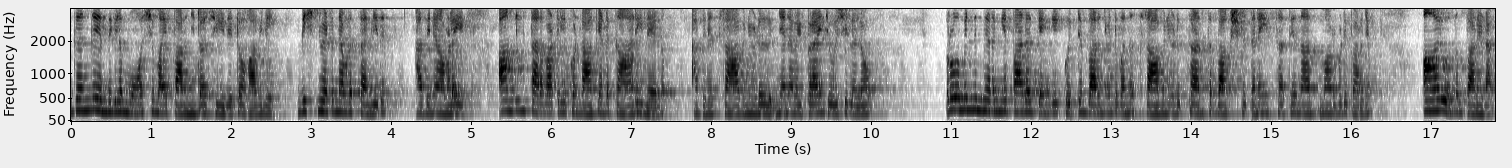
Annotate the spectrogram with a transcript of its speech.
ഗംഗ എന്തെങ്കിലും മോശമായി പറഞ്ഞിട്ടോ ചെയ്തിട്ടോ ആവില്ലേ? വിഷ്ണുവേട്ടൻ അവളെ തല്ലിയത് അതിന് അവളെ ആംഗിളിന് തറവാട്ടിൽ കൊണ്ടാക്കേണ്ട കാര്യമില്ലായിരുന്നു. അതിന് ശ്രാവണിയോട് ഞാൻ അഭിപ്രായം ചോദിച്ചില്ലല്ലോ. റൂമിൽ നിന്ന് ഇറങ്ങിയ പാട് ഗംഗയെ കുറ്റം പറഞ്ഞുകൊണ്ട് വന്ന ശ്രാവണിയോട് കടുത്ത ഭാഷയിൽ തന്നെ സത്യനാഥ് മറുപടി പറഞ്ഞു. ആരും ഒന്നും പറയട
